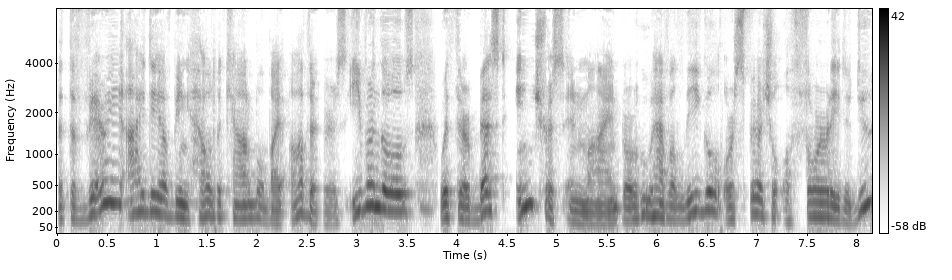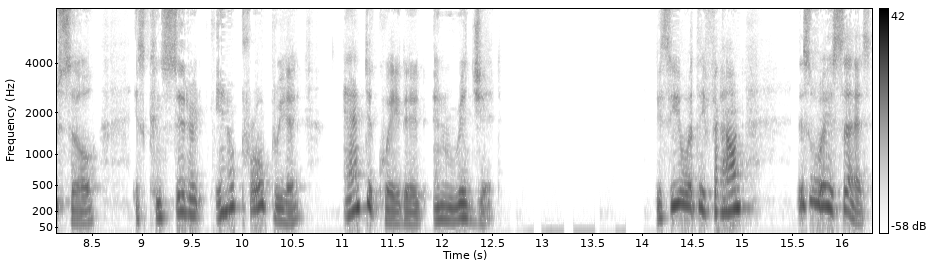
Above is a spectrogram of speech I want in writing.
that the very idea of being held accountable by others, even those with their best interests in mind or who have a legal or spiritual authority to do so, is considered inappropriate, antiquated, and rigid. You see what they found? This is what he says.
